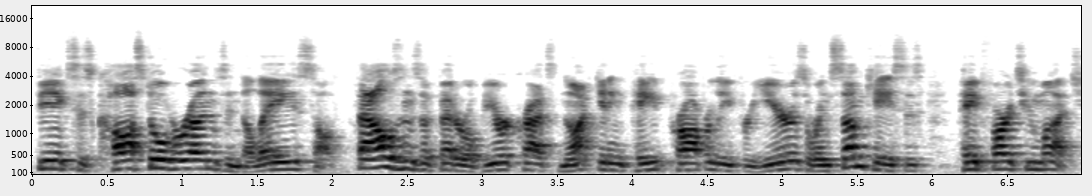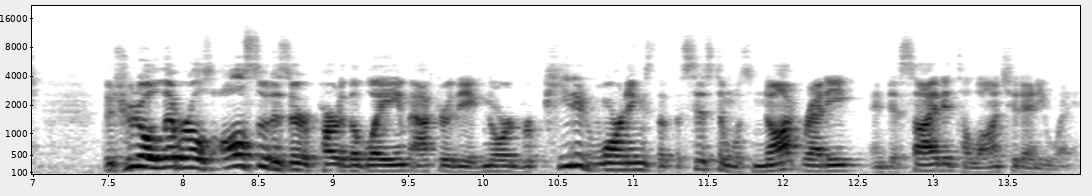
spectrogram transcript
Phoenix's cost overruns and delays saw thousands of federal bureaucrats not getting paid properly for years, or in some cases, paid far too much. The Trudeau Liberals also deserve part of the blame after they ignored repeated warnings that the system was not ready and decided to launch it anyway.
